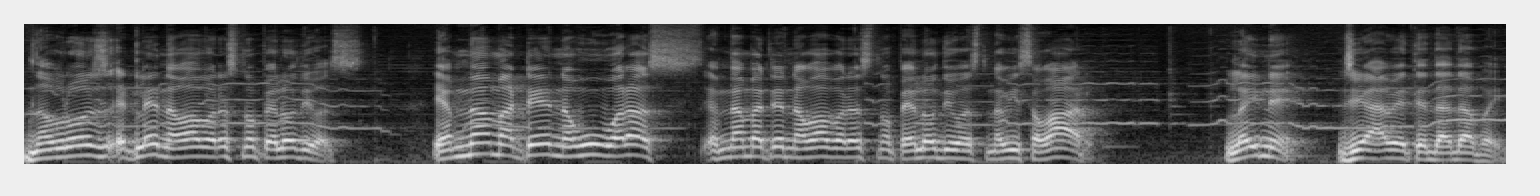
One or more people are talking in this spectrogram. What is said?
નવરોઝ એટલે નવા વર્ષનો પહેલો દિવસ. એમના માટે નવું વર્ષ એમના માટે નવા વર્ષનો પહેલો દિવસ, નવી સવાર લઈને જે આવે તે દાદાભાઈ.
